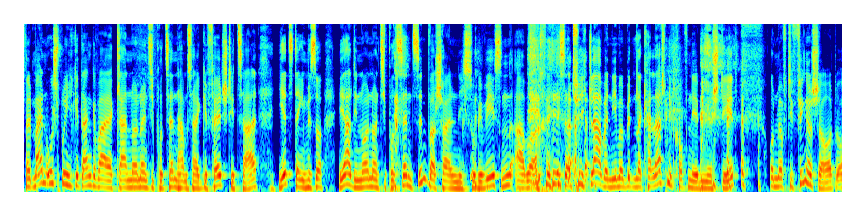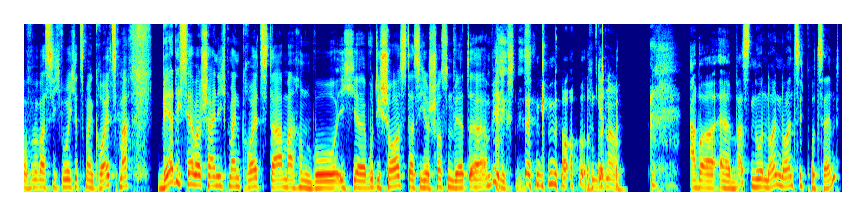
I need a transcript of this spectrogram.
Weil mein ursprünglicher Gedanke war ja klar, 99 Prozent haben es halt gefälscht, die Zahl. Jetzt denke ich mir so, ja, die 99 Prozent sind wahrscheinlich nicht so gewesen, aber ist natürlich klar, wenn jemand mit einer Kalaschnikow neben mir steht und mir auf die Finger schaut, auf was ich, wo ich jetzt mein Kreuz mache, werde ich sehr wahrscheinlich mein Kreuz da machen, wo ich, äh, wo die Chance, dass ich erschossen werde, äh, am wenigsten ist. genau. Genau. Aber äh, was? Nur 99 Prozent?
